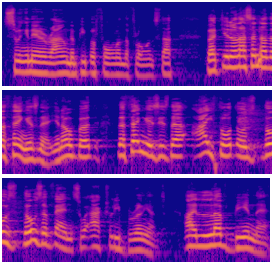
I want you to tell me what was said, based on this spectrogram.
swinging it around and people fall on the floor and stuff. But, you know, that's another thing, isn't it? You know, but the thing is, is that I thought those, those, those events were actually brilliant. I loved being there.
